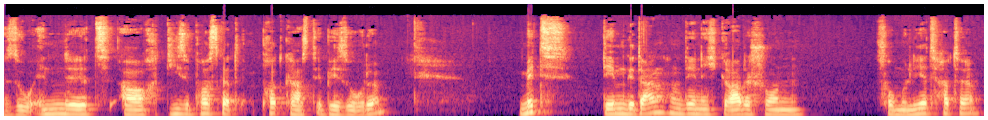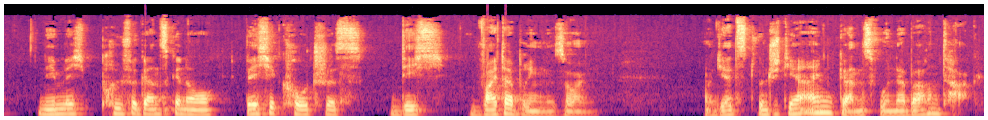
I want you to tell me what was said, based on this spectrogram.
so endet auch diese Podcast-Episode mit dem Gedanken, den ich gerade schon formuliert hatte, nämlich prüfe ganz genau, welche Coaches dich weiterbringen sollen. Und jetzt wünsche ich dir einen ganz wunderbaren Tag.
